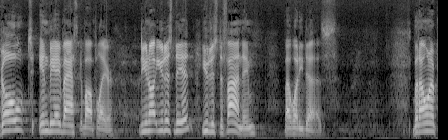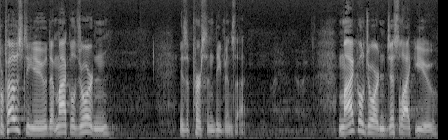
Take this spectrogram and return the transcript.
GOAT NBA basketball player. Do you know what you just did? You just defined him by what he does. But I want to propose to you that Michael Jordan is a person deep inside. Michael Jordan, just like you,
